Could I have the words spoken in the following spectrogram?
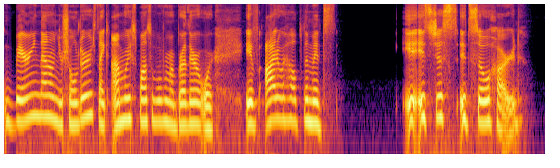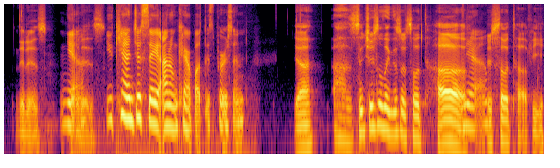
bearing that on your shoulders, like I'm responsible for my brother, or if I don't help them, it's it, it's just it's so hard. It is. Yeah, It is. you can't just say I don't care about this person. Yeah. Ah, situations like this are so tough. Yeah. They're so toughy.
